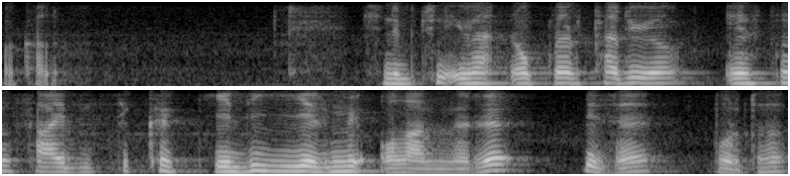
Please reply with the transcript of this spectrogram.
Bakalım. Şimdi bütün event logları tarıyor. Instance ID'si 4720 olanları bize burada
